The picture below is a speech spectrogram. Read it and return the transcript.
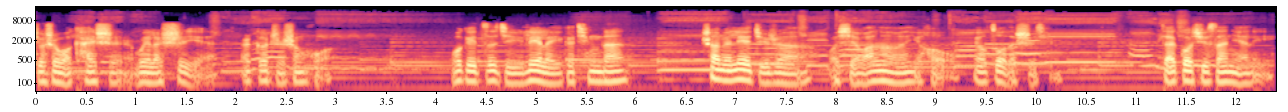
就是我开始为了事业而搁置生活。我给自己列了一个清单，上面列举着我写完论文以后要做的事情。在过去三年里，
